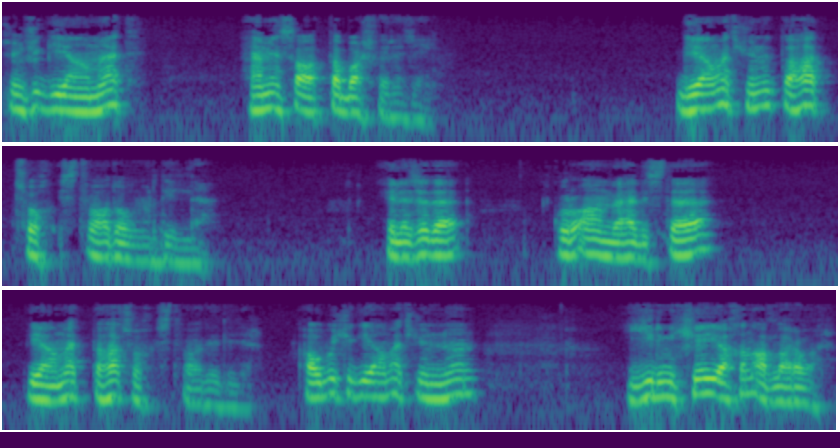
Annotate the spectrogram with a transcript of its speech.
Çünki qiyamət həmin saatda baş verəcək. Qiyamət günü daha çox istifadə olunur dildə. Eləcə də Quran və hədisdə qiyamət daha çox istifadə edilir. Halbuki qiyamət gününün 22-yə yaxın adları var.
